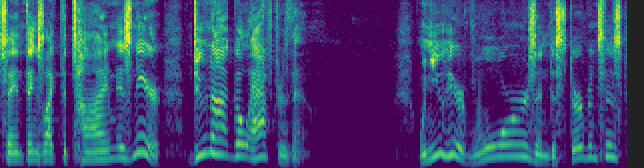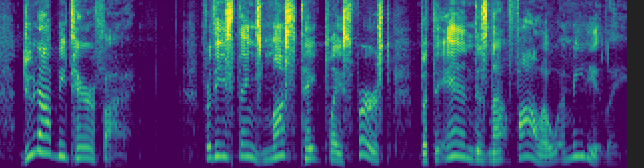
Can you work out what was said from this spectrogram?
saying things like, the time is near. Do not go after them. When you hear of wars and disturbances, do not be terrified. For these things must take place first, but the end does not follow immediately.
